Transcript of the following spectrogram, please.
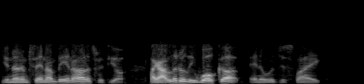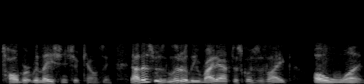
You know what i'm saying? I'm being honest with y'all like i literally woke up and it was just like Tolbert relationship counseling now this was literally right after school this was like oh one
